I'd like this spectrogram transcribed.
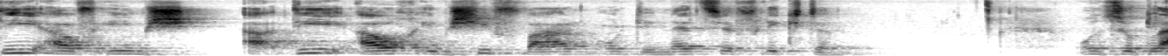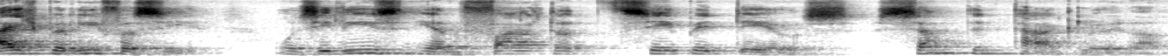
die, auf ihm, die auch im Schiff waren und die Netze flickten. Und sogleich berief er sie, und sie ließen ihren Vater Zebedäus samt den Taglöhnern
